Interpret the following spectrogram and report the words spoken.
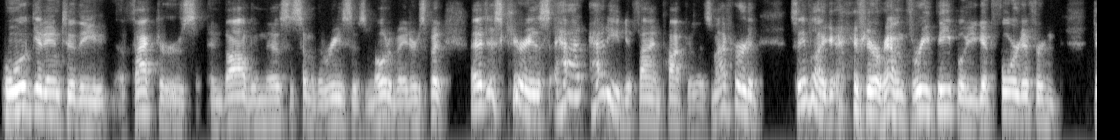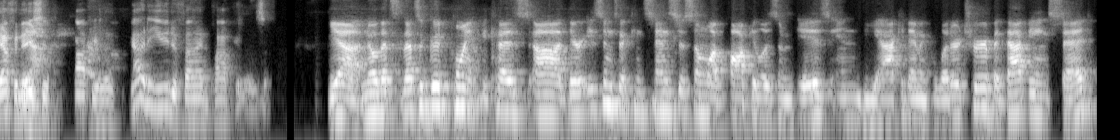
Well, we'll get into the factors involved in this and some of the reasons, and motivators. But I'm just curious, how, how do you define populism? I've heard it seems like if you're around three people, you get four different definitions yeah. of populism. How do you define populism? Yeah, no, that's that's a good point because uh, there isn't a consensus on what populism is in the academic literature. But that being said,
